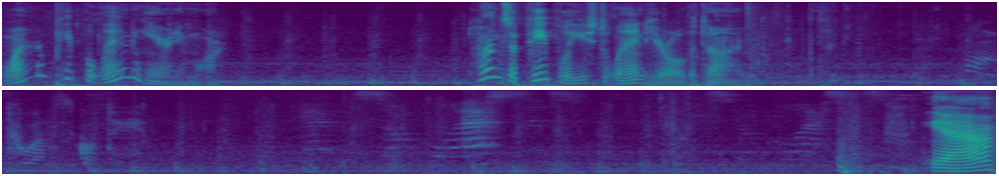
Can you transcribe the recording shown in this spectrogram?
Why aren't people landing here anymore? Tons of people used to land here all the time. Yeah.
